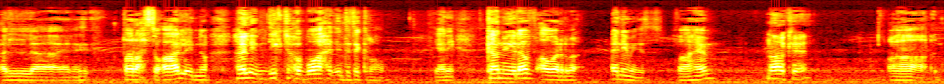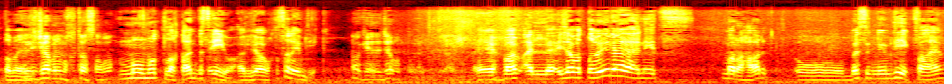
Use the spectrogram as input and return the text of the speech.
يعني طرح سؤال إنه هل يمديك تحب واحد أنت تكرهه؟ يعني can you love your enemies فاهم؟ أوكي. آه طبعا. الاجابه المختصرة. مو مطلقا بس أيوه الاجابه المختصرة يمديك. أوكي الاجابه الطويلة. إيه، فاهم؟ الإجابة الطويلة يعني مرة hard وبس إنه يمديك فاهم؟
